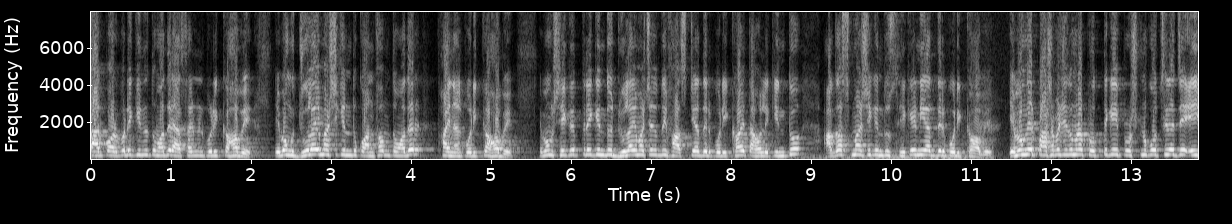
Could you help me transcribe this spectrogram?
তার পরপরে কিন্তু তোমাদের অ্যাসাইনমেন্ট পরীক্ষা হবে এবং জুলাই মাসে কিন্তু কনফার্ম তোমাদের ফাইনাল পরীক্ষা হবে। এবং সেক্ষেত্রে কিন্তু জুলাই মাসে যদি ফার্স্ট ইয়ারদের পরীক্ষা হয়, তাহলে কিন্তু আগস্ট মাসে কিন্তু সেকেন্ড ইয়ারদের পরীক্ষা হবে। এবং এর পাশাপাশি তোমরা প্রত্যেকেই প্রশ্ন করছিলে যে এই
